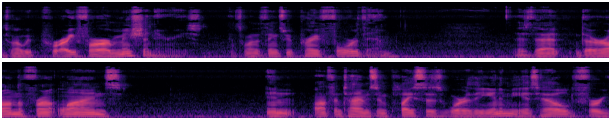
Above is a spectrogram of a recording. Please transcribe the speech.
That's why we pray for our missionaries. That's one of the things we pray for them, is that they're on the front lines in oftentimes in places where the enemy is held for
